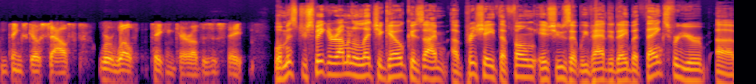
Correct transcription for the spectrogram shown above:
when things go south, we're well taken care of as a state. Well, Mr. Speaker, I'm going to let you go because I appreciate the phone issues that we've had today. But thanks for your uh,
